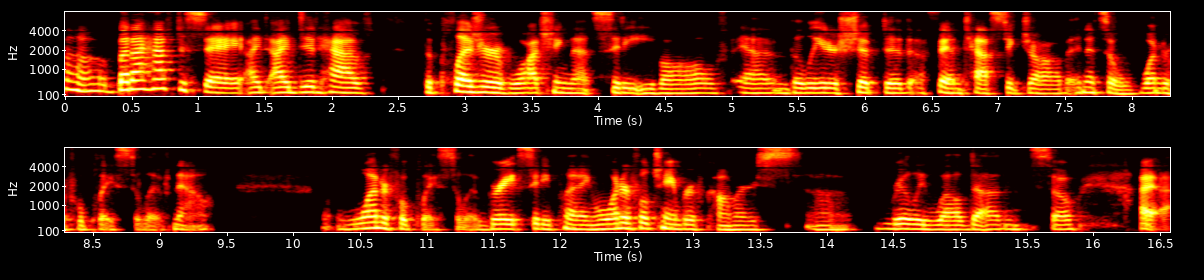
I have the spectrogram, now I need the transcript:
Uh, but I have to say, I, I did have the pleasure of watching that city evolve and the leadership did a fantastic job and it's a wonderful place to live now wonderful place to live great city planning wonderful chamber of commerce uh, really well done so i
